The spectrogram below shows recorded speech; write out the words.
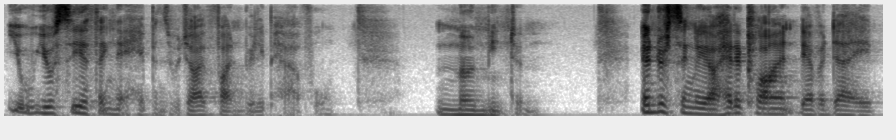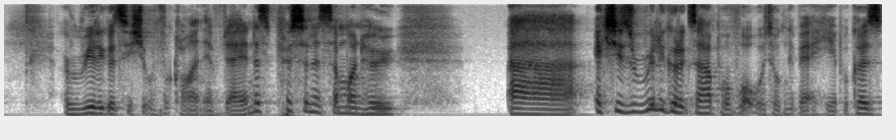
you'll, you'll see a thing that happens, which I find really powerful momentum. Interestingly, I had a client the other day a really good session with a client the other day, and this person is someone who uh, actually is a really good example of what we're talking about here because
